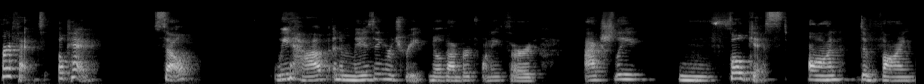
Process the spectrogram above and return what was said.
Perfect. Okay. So we have an amazing retreat, November 23rd, actually focused on divine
